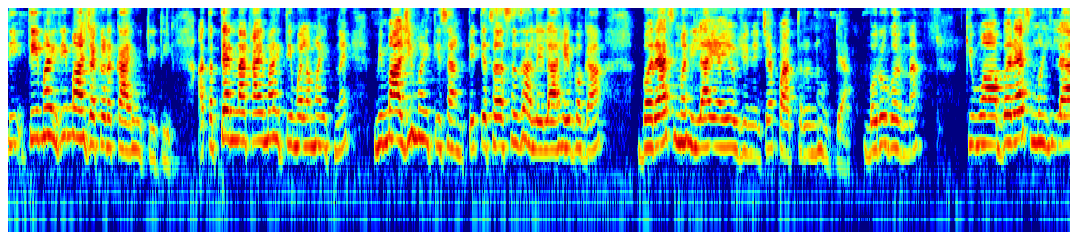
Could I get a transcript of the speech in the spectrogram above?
ती ती माहिती माझ्याकडे काय होती ती? आता त्यांना काय माहिती मला माहीत नाही मी माझी माहिती सांगते. त्याचं असं झालेलं आहे बघा बऱ्याच महिला या योजनेच्या पात्र नव्हत्या बरोबर ना? किंवा बऱ्याच महिला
